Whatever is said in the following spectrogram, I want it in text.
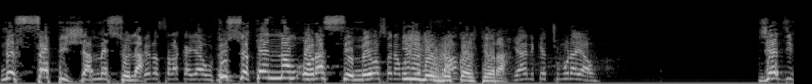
Ne faites jamais cela. Tout ce qu'un homme aura sémé, il le récoltera. J'ai dit,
